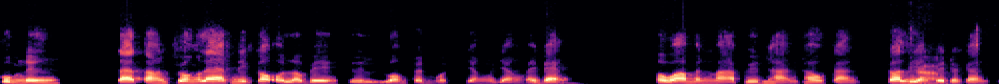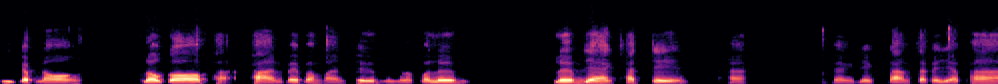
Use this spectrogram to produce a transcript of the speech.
กลุ่มหนึ่งแต่ตอนช่วงแรกนี่ก็อลเวงคือรวมกันหมดยังยังไม่แบ่ง เพราะว่ามันมาพื้นฐานเท่ากัน ก็เรียนไปด้วยกันพี่กับน้อง แล้วก็ผ่านไปประมาณเทอมนึงแล้วก็เริ่ม เริ่มแยกชัดเจนนะคะ แบ่งเด็กตามศักยภาพ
